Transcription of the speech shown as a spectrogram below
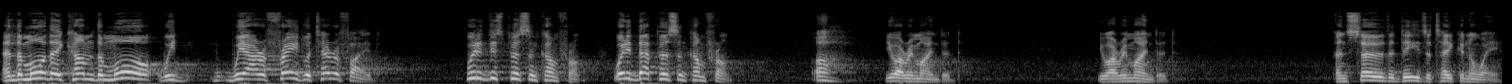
And the more they come, the more we, we are afraid, we're terrified. Where did this person come from? Where did that person come from? Oh, you are reminded. You are reminded and so the deeds are taken away.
